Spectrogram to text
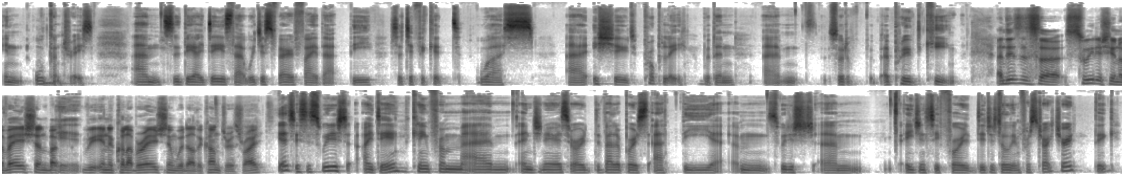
in all countries. Um, so the idea is that we just verify that the certificate was uh, issued properly within um, sort of approved key. And this is a Swedish innovation, but it, in a collaboration with other countries, right? Yes, it's a Swedish idea. It came from um, engineers or developers at the um, Swedish um, Agency for Digital Infrastructure, DIGG.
